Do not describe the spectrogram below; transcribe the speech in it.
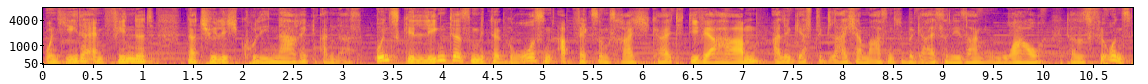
Und jeder empfindet natürlich Kulinarik anders. Uns gelingt es mit der großen Abwechslungsreichkeit, die wir haben, alle Gäste gleichermaßen zu begeistern, die sagen, wow, das ist für uns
